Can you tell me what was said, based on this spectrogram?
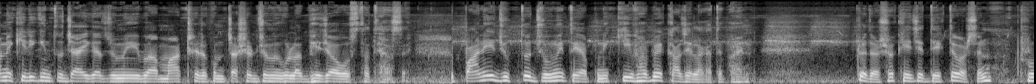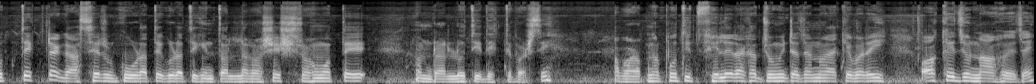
অনেকেরই কিন্তু জায়গা জমি বা মাঠ এরকম চাষের জমিগুলো ভেজা অবস্থাতে আছে। পানিযুক্ত জমিতে আপনি কীভাবে কাজে লাগাতে পারেন? প্রিয় দর্শক, এই যে দেখতে পাচ্ছেন, প্রত্যেকটা গাছের গোড়াতে গোড়াতে কিন্তু আল্লাহর অশেষ রহমতে আমরা লতি দেখতে পারছি। আবার আপনার পতিত ফেলে রাখা জমিটা যেন একেবারেই অকেজ না হয়ে যায়।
